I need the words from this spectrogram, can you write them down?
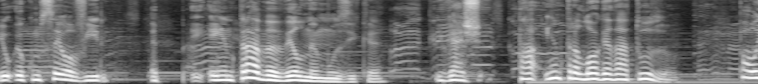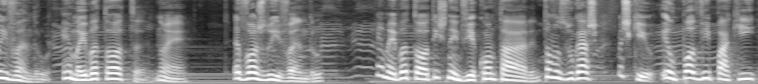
Eu, eu comecei a ouvir a, a entrada dele na música e o gajo tá, entra logo a dar tudo. Pá, o Ivandro é meio batota, não é? A voz do Ivandro é meio batota, isto nem devia contar. Então, mas o gajo, mas que ele pode vir para aqui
